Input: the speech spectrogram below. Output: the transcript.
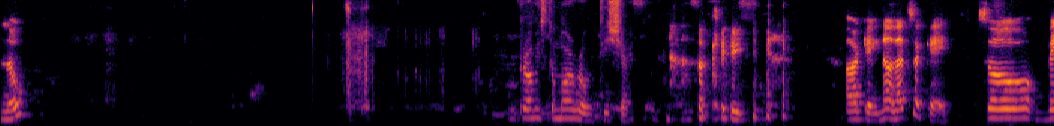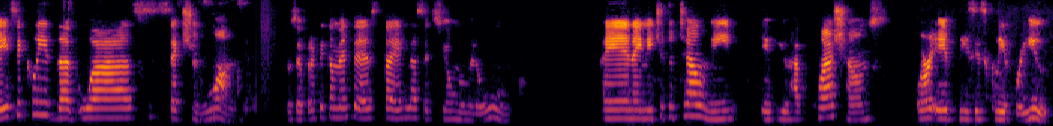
No? Promise tomorrow, teacher. okay. okay, no, that's okay. So basically that was section one. O sea, prácticamente esta es la sección número uno. And I need you to tell me if you have questions or if this is clear for you.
